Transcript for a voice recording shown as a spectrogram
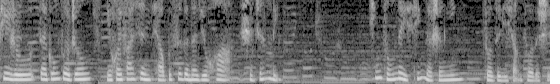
譬如在工作中，你会发现乔布斯的那句话是真理：听从内心的声音，做自己想做的事。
